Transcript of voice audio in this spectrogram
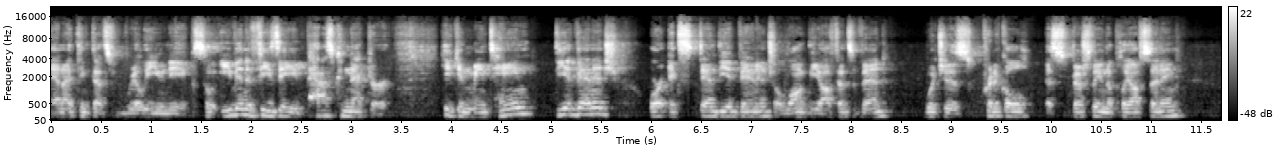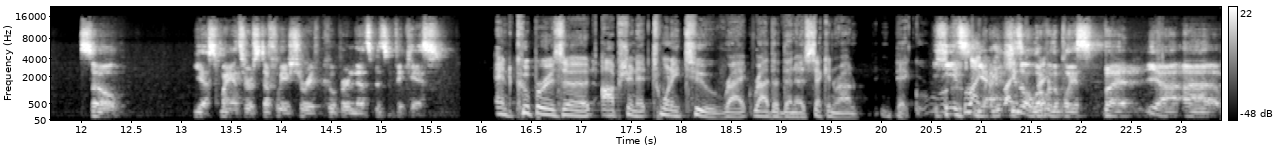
And I think that's really unique. So even if he's a pass connector, he can maintain the advantage or extend the advantage along the offensive end, which is critical, especially in a playoff setting. So, yes, my answer is definitely Sharife Cooper in that specific case. And Cooper is an option at 22, right, rather than a second round pick. He's like, yeah, like, he's all right? over the place, but yeah, uh,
